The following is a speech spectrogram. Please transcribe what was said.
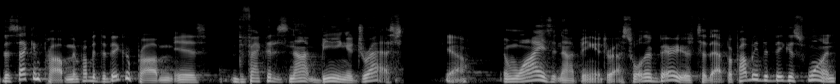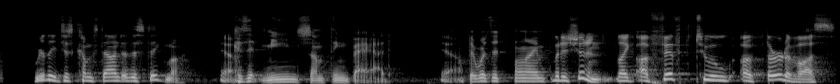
The second problem, and probably the bigger problem, is the fact that it's not being addressed. Yeah. And why is it not being addressed? Well, there are barriers to that, but probably the biggest one really just comes down to the stigma. Yeah. Because it means something bad. Yeah. There was a time. But it shouldn't. Like a fifth to a third of us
